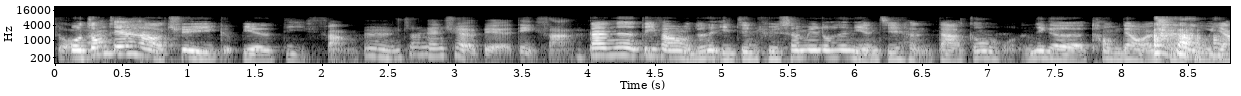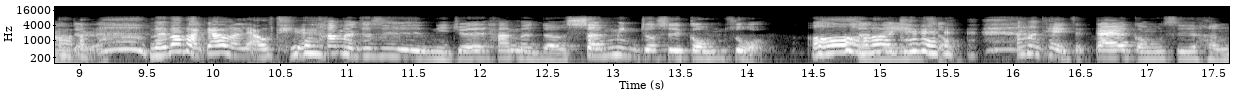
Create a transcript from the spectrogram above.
作。我中间还有去一个别的地方，嗯中间去了别的地方，但那个地方我就是一进去，身边都是年纪很大，跟我那个痛调完全不一样的人。没办法跟他们聊天他们就是你觉得他们的生命就是工作哦的那一种，，OK，他们可以在待在公司很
